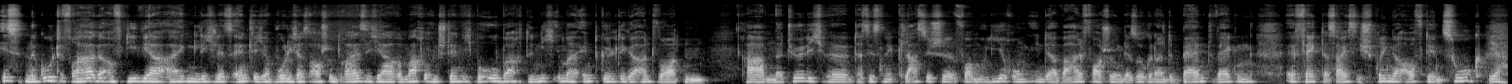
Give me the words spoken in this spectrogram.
ist eine gute Frage, auf die wir eigentlich letztendlich, obwohl ich das auch schon 30 Jahre mache und ständig beobachte, nicht immer endgültige Antworten haben. Natürlich, äh, das ist eine klassische Formulierung in der Wahlforschung, der sogenannte Bandwagon-Effekt. Das heißt, ich springe auf den Zug, ja.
